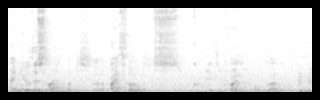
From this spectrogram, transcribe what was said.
I knew this line, but uh, I thought it's completely fine for black. Mhm.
